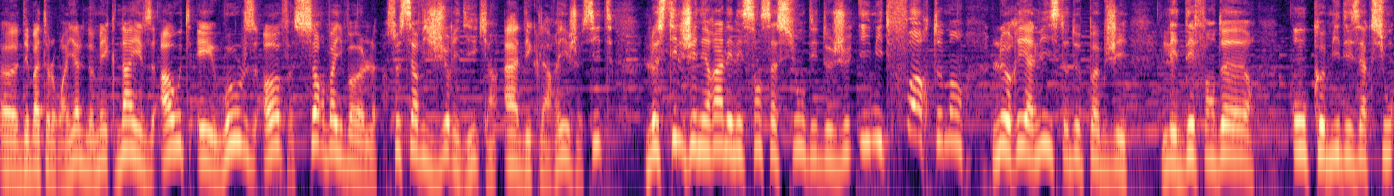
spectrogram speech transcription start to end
euh, des Battle Royale nommés Knives Out et Rules of Survival. Ce service juridique a déclaré, je cite, Le style général et les sensations des deux jeux imitent fortement le réaliste de PUBG. Les défendeurs ont commis des actions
